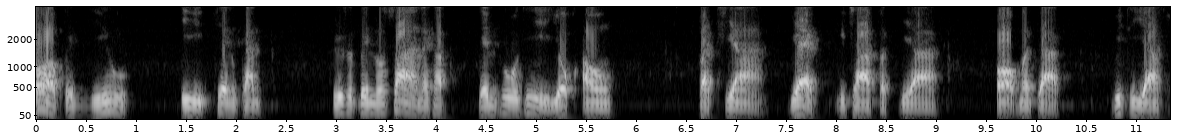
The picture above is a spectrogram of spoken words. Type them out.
ก็เป็นยิวอีกเช่นกัน คือสปิโนซานะครับ เป็นผู้ที่ยกเอาปรัชญาแยกวิชาปรัชญาออกมาจากวิทยาค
